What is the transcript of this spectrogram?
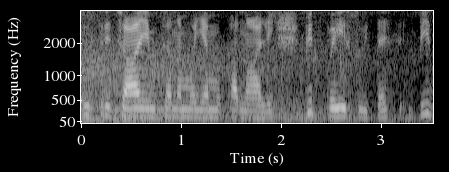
зустрічаємося на моєму каналі. Підписуйтесь під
